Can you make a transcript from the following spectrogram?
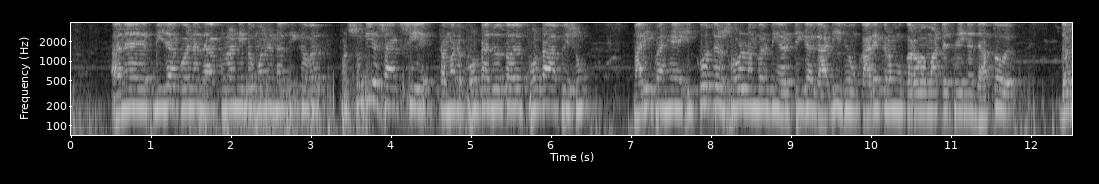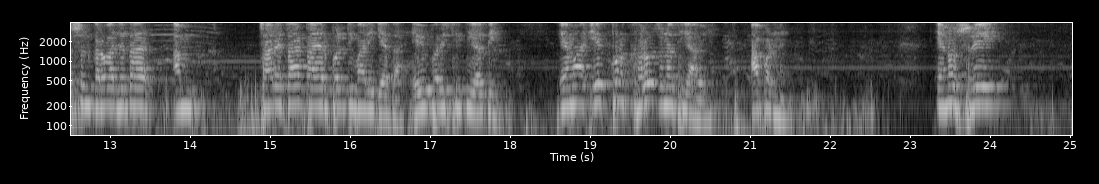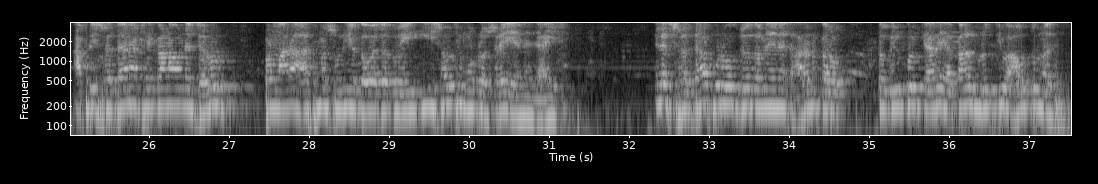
અને બીજા કોઈના દાખલાની તો મને નથી ખબર, પણ સૂર્ય સાક્ષીએ તમારે ફોટા જોતા હોય ફોટા આપીશું. મારી પાસે ઇકોતેર સોળ નંબરની અર્ટિગા ગાડી છે, હું કાર્યક્રમો કરવા માટે થઈને જાતો હોય. દર્શન કરવા જતા આમ ચારે ચાર ટાયર પલટી મારી ગયા હતા. એવી પરિસ્થિતિ હતી. એમાં એક પણ ખરોચ નથી આવી. આપણને. એનો શ્રેય આપણી શ્રદ્ધાના ઠેકાણાઓને જરૂર, પણ મારા હાથમાં સૂર્ય કવચ હતું. એ સૌથી મોટો શ્રેય એને જાય છે. એટલે શ્રદ્ધાપૂર્વક જો તમે એને ધારણ કરો, તો બિલકુલ ક્યારેય અકાલ મૃત્યુ આવતું નથી.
